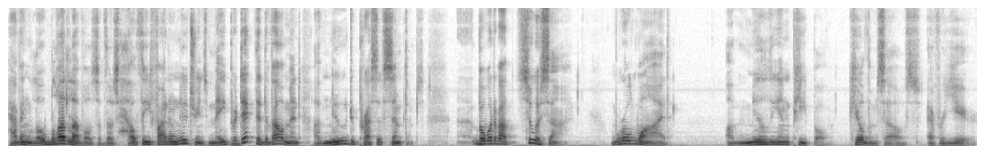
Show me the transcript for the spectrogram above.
having low blood levels of those healthy phytonutrients may predict the development of new depressive symptoms. But what about suicide? Worldwide, a million people kill themselves every year.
